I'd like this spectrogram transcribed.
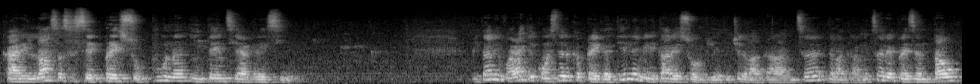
care lasă să se presupună intenții agresive. Vitalie Varate consideră că pregătirile militare sovietice de la, graniță, de la graniță reprezentau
